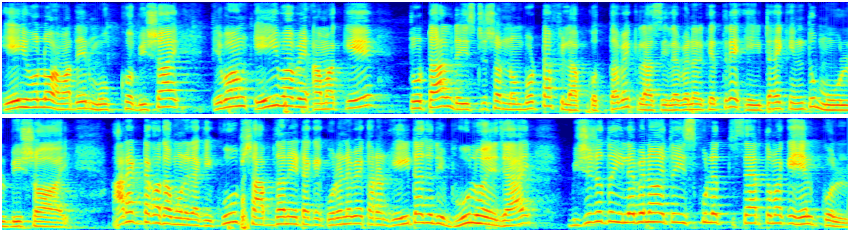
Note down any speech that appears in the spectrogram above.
এই হলো আমাদের মুখ্য বিষয় এবং এইভাবে আমাকে টোটাল রেজিস্ট্রেশন নম্বরটা ফিল আপ করতে হবে ক্লাস ইলেভেনের ক্ষেত্রে। এইটাই কিন্তু মূল বিষয়। আরেকটা কথা মনে রাখি, খুব সাবধানে এটাকে করে নেবে কারণ এইটা যদি ভুল হয়ে যায়, বিশেষত ইলেভেনে হয়তো স্কুলে স্যার তোমাকে হেল্প করল।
